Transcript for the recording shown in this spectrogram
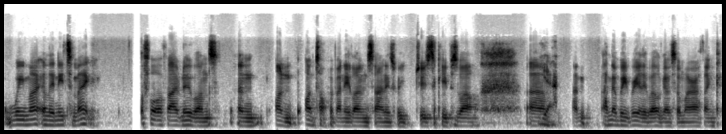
we might only need to make four or five new ones, and on on top of any loan signings we choose to keep as well. Um, yeah, and and then we really will go somewhere. I think.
